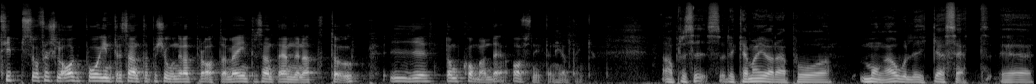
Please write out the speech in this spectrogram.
tips och förslag på intressanta personer att prata med, intressanta ämnen att ta upp i de kommande avsnitten helt enkelt. Ja precis, och det kan man göra på många olika sätt. Eh,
